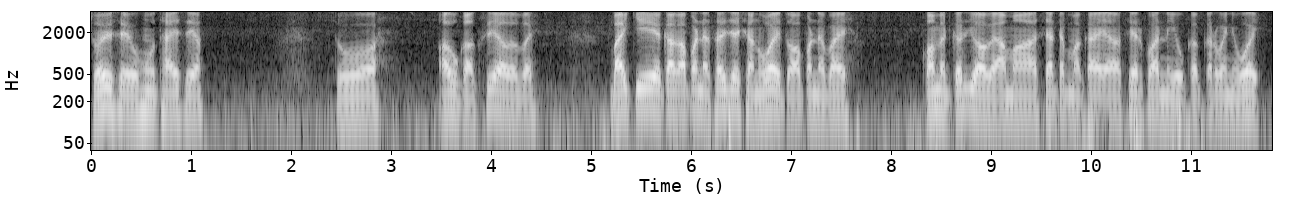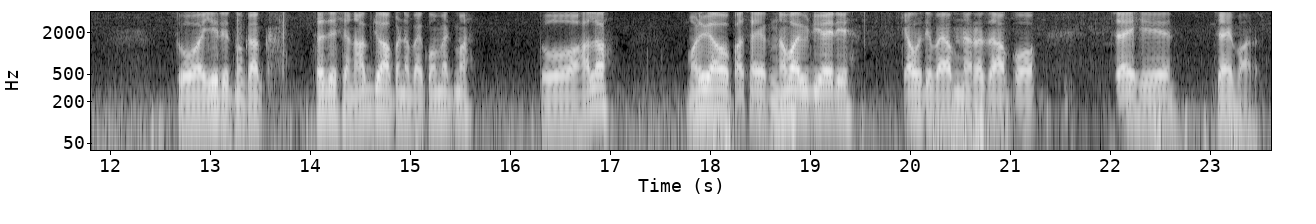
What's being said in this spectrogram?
જોયું છે શું થાય છે. તો આવું કાંક છે હવે ભાઈ. બાકી કાંક આપણને સજેશન હોય તો આપણને ભાઈ કોમેન્ટ કરજો. હવે આમાં સેટઅપમાં કાંઈ ફેરફાર ને એવું કાંઈક કરવાની હોય, તો એ રીતનું કાંઈક સજેશન આપજો આપણને ભાઈ કોમેન્ટમાં તો હાલો મળવી આવો પાછા એક નવા વીડિયો આવી ત્યાં સુધી ભાઈ આપને રજા આપો. જય હિન્દ, જય ભારત.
